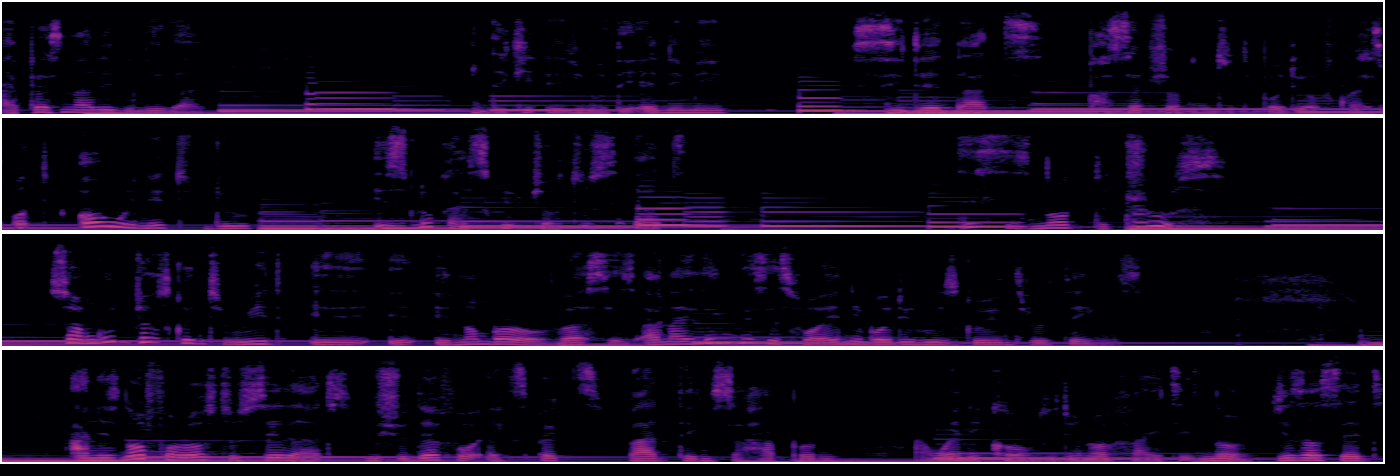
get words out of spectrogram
i personally believe that the you know the enemy seeded that perception into the body of Christ. But all we need to do is look at scripture to see that this is not the truth. So I'm going, just going to read a, a, a number of verses, and I think this is for anybody who is going through things. And it's not for us to say that we should therefore expect bad things to happen, and when it comes, we do not fight it. No, Jesus said,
